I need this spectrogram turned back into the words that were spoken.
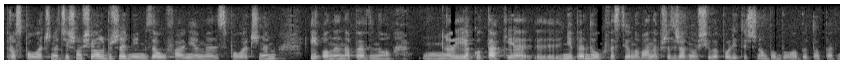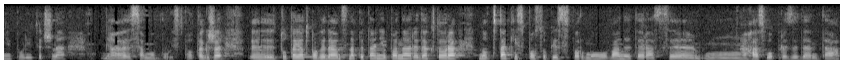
prospołeczne cieszą się olbrzymim zaufaniem społecznym i one na pewno mm, jako takie y, nie będą kwestionowane przez żadną siłę polityczną, bo byłoby to pewnie polityczne samobójstwo. Także y, tutaj odpowiadając na pytanie pana redaktora, no w taki sposób jest sformułowane teraz y, mm, hasło prezydenta.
